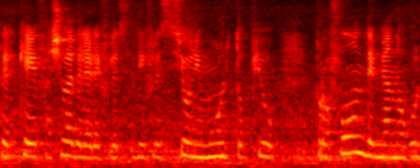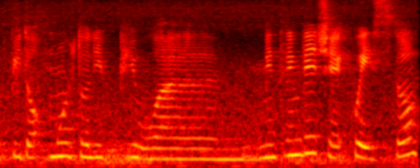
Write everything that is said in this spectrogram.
perché faceva delle riflessioni molto più profonde e mi hanno colpito molto di più eh, mentre invece questo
